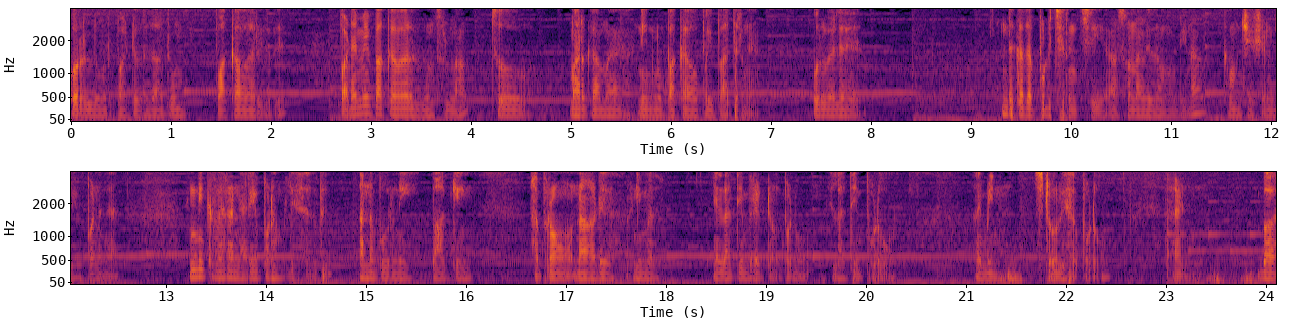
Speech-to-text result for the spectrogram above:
குரலில் ஒரு பாட்டு வருது. அதுவும் பக்காவாக இருக்குது. படமே பக்காவாக இருக்குதுன்னு சொல்லலாம். ஸோ மறக்காமல் நீங்களும் பக்காவாக போய் பார்த்துருங்க. ஒருவேளை இந்த கதை பிடிச்சிருந்துச்சி. நான் சொன்ன விதம் அப்படின்னா கமெண்ட் செக்ஷன் லீவ் பண்ணுங்கள் இன்றைக்கி வேறு நிறைய படம் ரிலீஸ் ஆகுது. அன்னபூர்ணி பாக்கிங் அப்புறம் நாடு அனிமல் எல்லாத்தையும் பிரேக் டவுன் பண்ணுவோம். எல்லாத்தையும் போடுவோம். ஐ மீன் ஸ்டோரிஸை போடுவோம். அண்ட் பா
